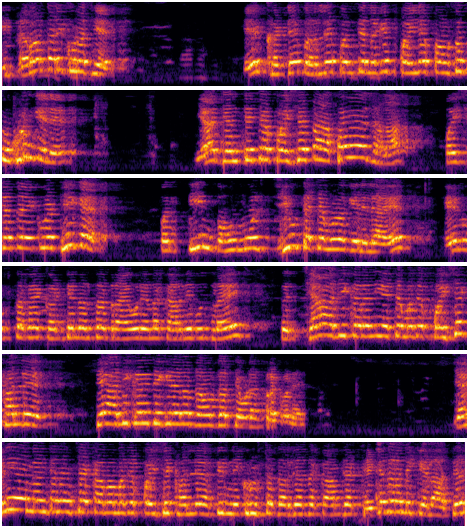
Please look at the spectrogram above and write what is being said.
ही जबाबदारी कुणाची आहे? एक खड्डे भरले पण ते लगेच पहिल्या पावसात उखडून गेले. या जनतेच्या पैशाचा अपव्यय झाला. पैशाचा एक वेळ ठीक आहे पण तीन बहुमोल जीव त्याच्यामुळे गेलेले आहेत. हे नुसतं काय कंटेनरचा ड्रायव्हर याला कारणीभूत नाही. तर ज्या अधिकाऱ्यांनी याच्यामध्ये पैसे खाल्ले ते अधिकारी देखील याला जबाबदार तेवढ्याच प्रकारे. आहेत ज्यांनी या मेंटेनन्सच्या कामामध्ये पैसे खाल्ले असतील निकृष्ट दर्जाचं काम ज्या ठेकेदारांनी केलं असेल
